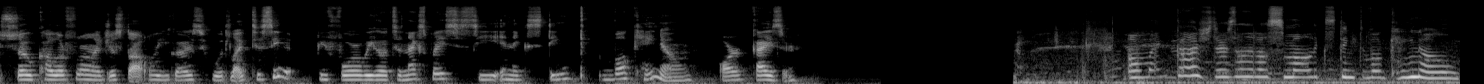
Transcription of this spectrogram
so colorful and I just thought all you guys would like to see it. Before we go to the next place, see an extinct volcano or geyser. Oh my gosh, there's a little small extinct volcano.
